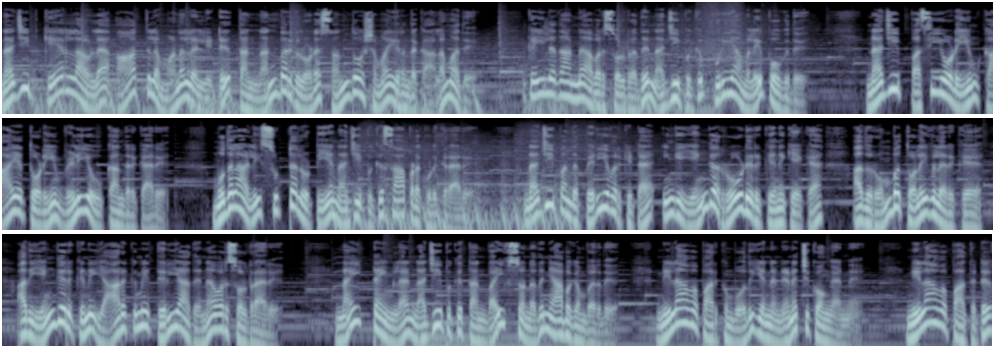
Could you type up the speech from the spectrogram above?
நஜீப் கேரளாவுல ஆத்துல மணல் அள்ளிட்டு தன் நண்பர்களோட சந்தோஷமா இருந்த காலம் அது. கையில தான் அவர் சொல்றது நஜீப்புக்கு புரியாமலே போகுது. நஜீப் பசியோடையும் காயத்தோடையும் வெளியே உட்கார்ந்திருக்காரு. முதலாளி சுட்டலொட்டிய நஜீப்புக்கு சாப்பிட கொடுக்கறாரு. நஜீப் அந்த பெரியவர்கிட்ட இங்க எங்க ரோடு இருக்குன்னு கேட்க அது ரொம்ப தொலைவில் இருக்கு. அது எங்க இருக்குன்னு யாருக்குமே தெரியாதுன்னு அவர் சொல்றாரு. நைட் டைம்ல நஜீப்புக்கு தன் வைஃப் சொன்னது ஞாபகம் வருது. நிலாவை பார்க்கும்போது என்ன நினைச்சுக்கோங்கன்னு. நிலாவை பார்த்துட்டு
